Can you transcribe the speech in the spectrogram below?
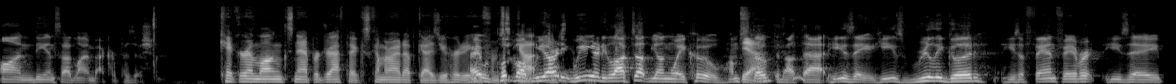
on the inside linebacker position. Kicker and long snapper draft picks coming right up, guys. You heard it Hey, here from football, Scott. we already we already locked up Younghoe Koo. I'm Yeah. stoked about that. He's a he's really good. He's a fan favorite. He's a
